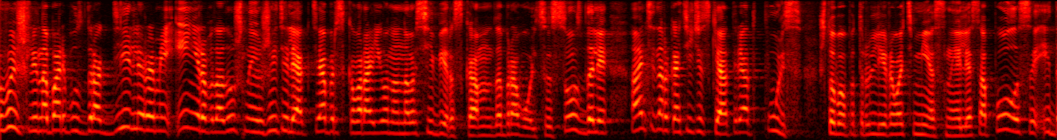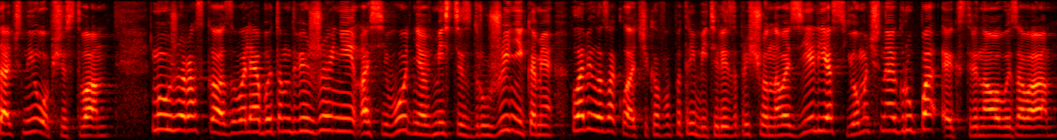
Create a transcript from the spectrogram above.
Вышли на борьбу с драгдилерами и неравнодушные жители Октябрьского района Новосибирска. Добровольцы создали антинаркотический отряд «Пульс», чтобы патрулировать местные лесополосы и дачные общества. Мы уже рассказывали об этом движении, а сегодня вместе с дружинниками ловила закладчиков и потребителей запрещенного зелья съемочная группа экстренного вызова.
